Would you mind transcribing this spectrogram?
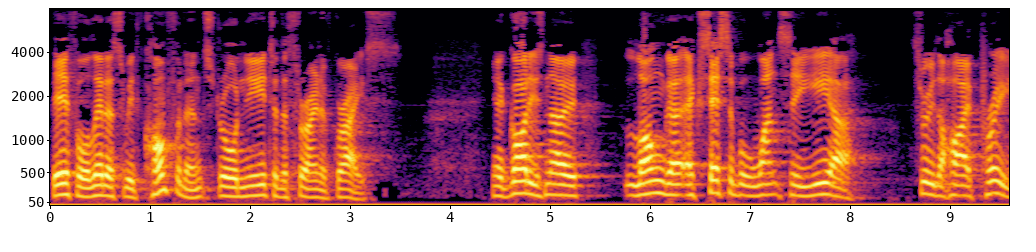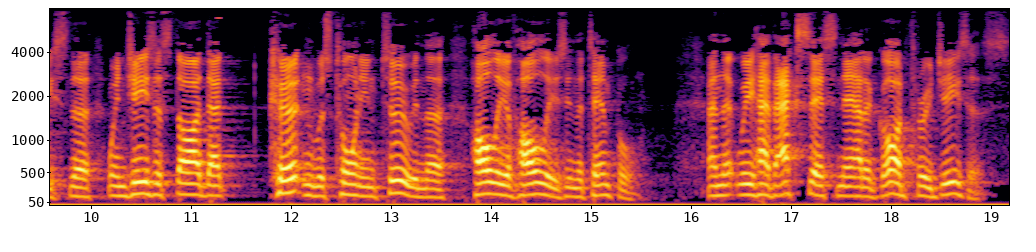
Therefore, let us with confidence draw near to the throne of grace. God is no longer accessible once a year through the high priest. The, when Jesus died, that curtain was torn in two in the Holy of Holies in the temple. And that we have access now to God through Jesus.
